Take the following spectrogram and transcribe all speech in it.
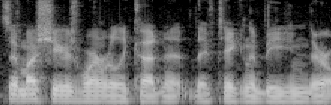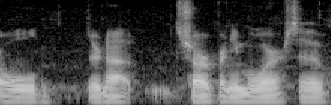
So my shears weren't really cutting it. They've taken a beating. They're old. They're not sharp anymore. So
